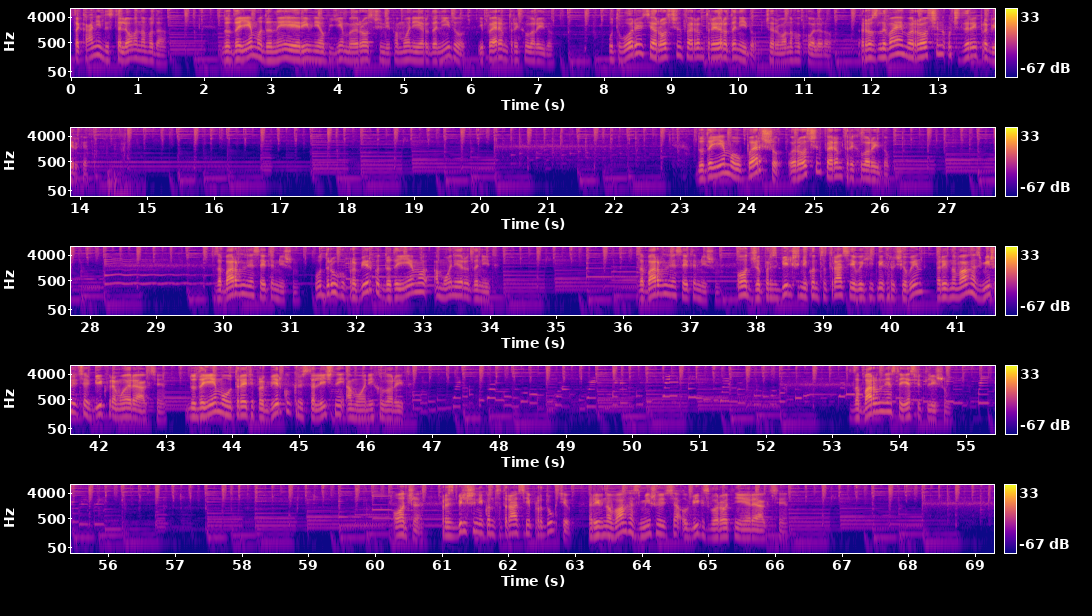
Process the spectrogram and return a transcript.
стакані дистильована вода. Додаємо до неї рівні об'єми розчинів амонії родоніду і ферем трихлориду. Утворюється розчин ферем триродоніду червоного кольору. Розливаємо розчин у 4 пробірки. Додаємо у першу розчин ферем трихлориду. Забарвлення стає темнішим. У другу пробірку додаємо амоній родоніт. Забарвлення стає темнішим. Отже, при збільшенні концентрації вихідних речовин рівновага змішується в бік прямої реакції. Додаємо у третю пробірку кристалічний амоній хлорид. Забарвлення стає світлішим. Отже, при збільшенні концентрації продуктів рівновага змішується у бік зворотньої реакції.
